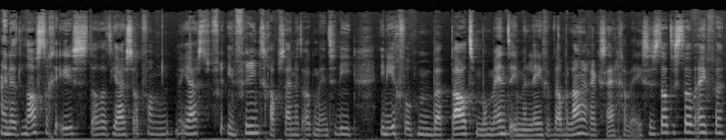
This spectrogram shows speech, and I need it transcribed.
En het lastige is dat het juist ook van, juist in vriendschap zijn het ook mensen die in ieder geval op een bepaald moment in mijn leven wel belangrijk zijn geweest. Dus dat is dan even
